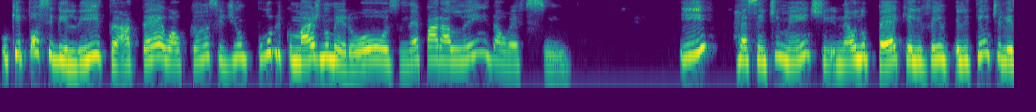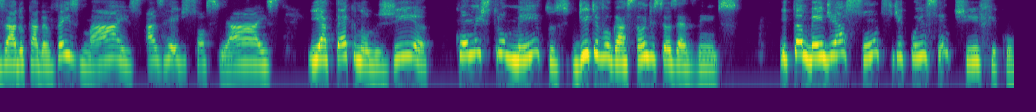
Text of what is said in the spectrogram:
o que possibilita até o alcance de um público mais numeroso, né, para além da UFC. E recentemente, né, o NUPEC ele vem, ele tem utilizado cada vez mais as redes sociais e a tecnologia como instrumentos de divulgação de seus eventos e também de assuntos de cunho científico,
